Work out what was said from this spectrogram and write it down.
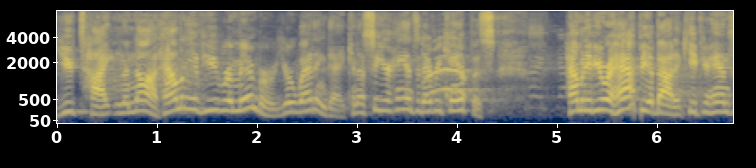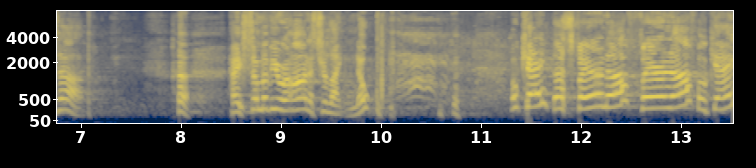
you tighten the knot. How many of you remember your wedding day? Can I see your hands at every campus? How many of you are happy about it? Keep your hands up. hey, some of you are honest. You're like, nope. okay, that's fair enough. Fair enough. Okay.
